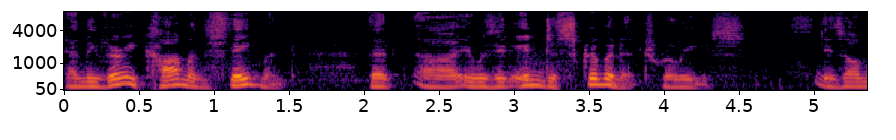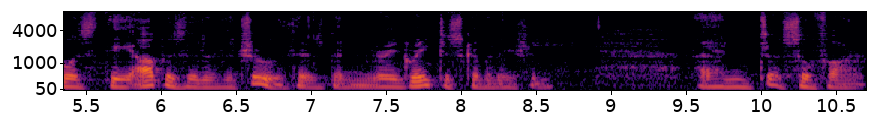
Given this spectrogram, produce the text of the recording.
and the very common statement that uh, it was an indiscriminate release is almost the opposite of the truth. There's been very great discrimination. and uh, so far.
